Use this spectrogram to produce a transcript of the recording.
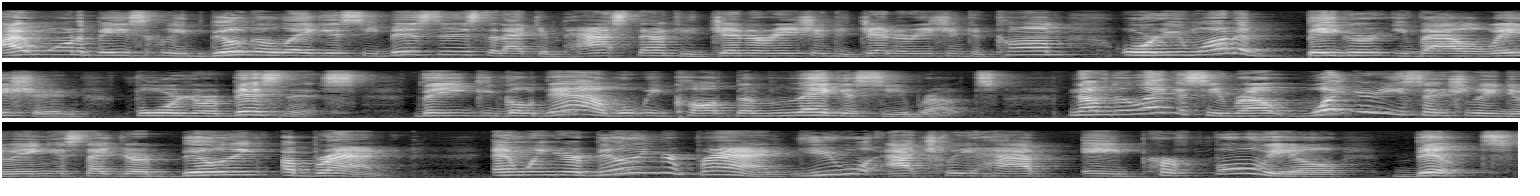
I want to basically build a legacy business that I can pass down to generation to generation to come, or you want a bigger evaluation for your business. Then you can go down what we call the legacy route. Now, the legacy route, what you're essentially doing is that you're building a brand. And when you're building your brand, you will actually have a portfolio built.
